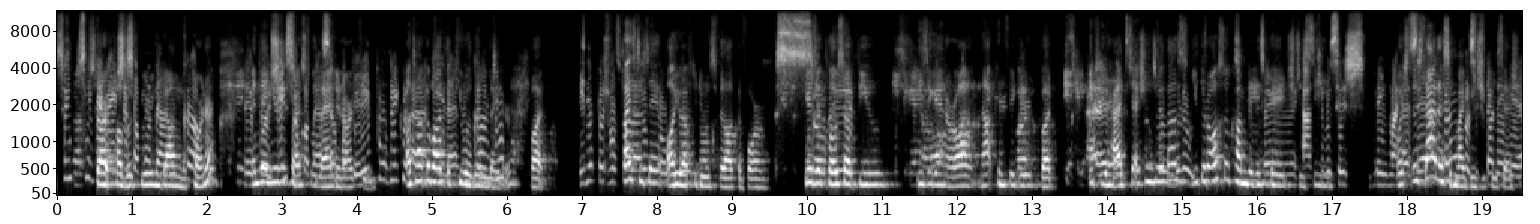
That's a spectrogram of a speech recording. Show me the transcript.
start, start public peering down in the corner, and then your request will land in our queue. I'll talk about the queue a little later, but Suffice to say, all you have to do is fill out the form. Here's a close-up view. These again are all not configured, but if you had sessions with us, you could also come to this page to see what's the status of my BGP session.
